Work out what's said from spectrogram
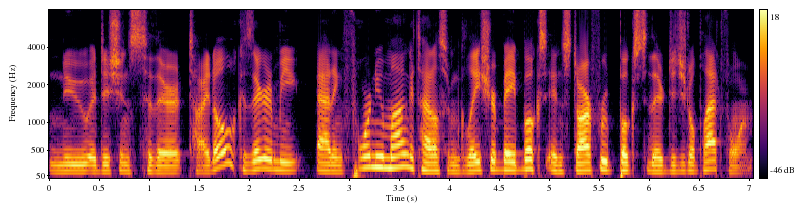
new additions to their title because they're going to be adding four new manga titles from Glacier Bay Books and Starfruit Books to their digital platform.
